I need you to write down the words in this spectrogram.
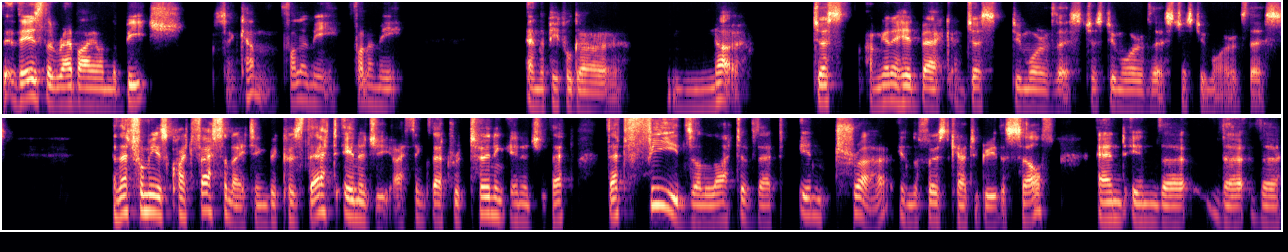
there's the rabbi on the beach saying, "Come, follow me, follow me," and the people go, "No, just I'm going to head back and just do more of this, just do more of this, just do more of this." And that for me is quite fascinating because that energy, I think that returning energy, that that feeds a lot of that intra in the first category, the self, and in the the the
